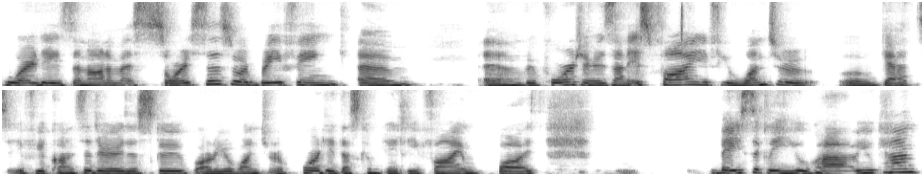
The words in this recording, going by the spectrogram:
who are these anonymous sources who are briefing um, um, reporters. And it's fine if you want to uh, get, if you consider the scoop or you want to report it, that's completely fine. But basically, you have, you can't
